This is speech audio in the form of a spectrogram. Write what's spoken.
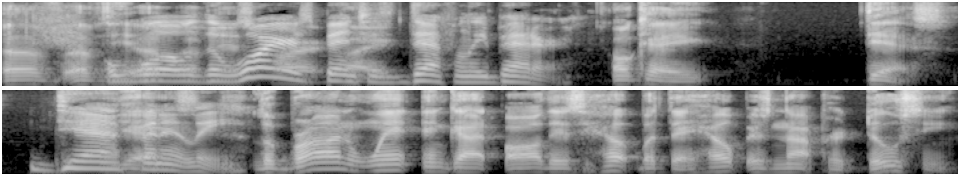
of of the, well, of the Warriors part, bench like, is definitely better. okay. Yes, Definitely. Yes. LeBron went and got all this help, but the help is not producing.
